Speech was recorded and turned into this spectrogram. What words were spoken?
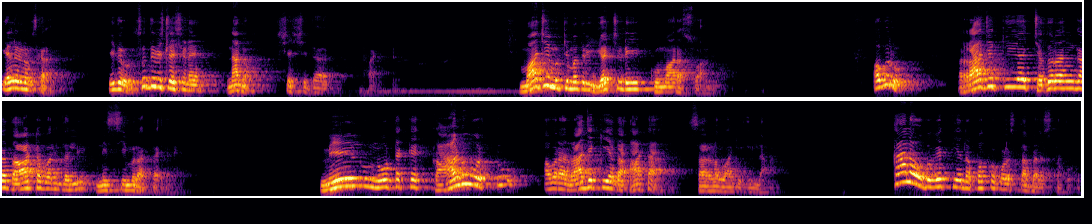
ಎಲ್ಲರಿಗೂ ನಮಸ್ಕಾರ. ಇದು ಸುದ್ದಿ ವಿಶ್ಲೇಷಣೆ. ನಾನು ಶಶಿಧರ್ ಭಟ್. ಮಾಜಿ ಮುಖ್ಯಮಂತ್ರಿ ಎಚ್ ಡಿ ಕುಮಾರಸ್ವಾಮಿ. ಅವರು ರಾಜಕೀಯ ಚದುರಂಗದಾಟವಲದಲ್ಲಿ ನಿಸ್ಸೀಮರಾಗ್ತಾ ಇದ್ದಾರೆ. ಮೇಲು ನೋಟಕ್ಕೆ ಕಾಣುವಷ್ಟು ಅವರ ರಾಜಕೀಯದ ಆಟ ಸರಳವಾಗಿ ಇಲ್ಲ. ಕಾಲ ಒಬ್ಬ ವ್ಯಕ್ತಿಯನ್ನು ಪಕ್ವಗೊಳಿಸ್ತಾ ಬೆಳೆಸ್ತಾ ಹೋಗುತ್ತೆ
